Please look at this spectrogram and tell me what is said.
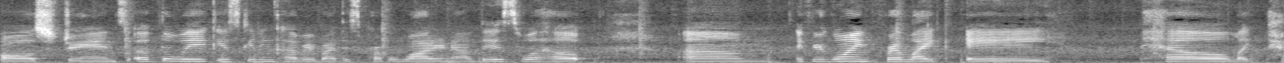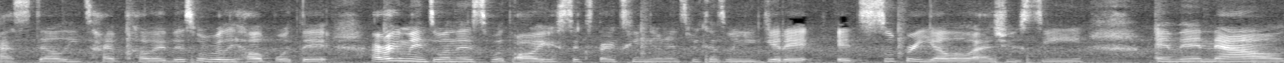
all strands of the wig is getting covered by this purple water. Now this will help um, if you're going for like a pale like pastel type color this will really help with it. I recommend doing this with all your 613 units because when you get it it's super yellow as you see. And then now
